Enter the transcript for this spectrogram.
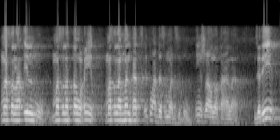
Masalah ilmu, masalah tauhid, masalah manhaj itu ada semua di situ. Insyaallah taala. Jadi,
